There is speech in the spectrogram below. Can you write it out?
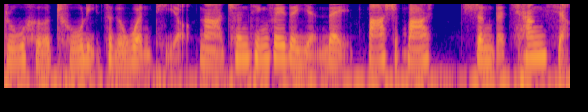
如何处理这个问题哦？那陈廷妃的眼泪，八十八声的枪响，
